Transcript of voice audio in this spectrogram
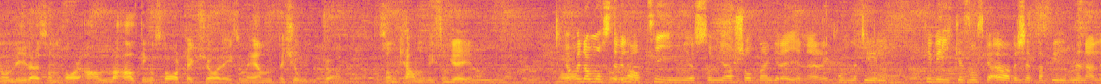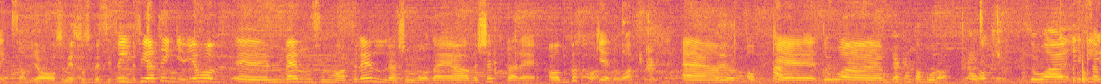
någon lirare som har alla, allting och Star Trek kör liksom en person tror jag. Som kan liksom grejerna. Ja men de måste väl ha team just som gör sådana grejer när det kommer till, till vilka som ska översätta filmerna liksom. Ja, som är så specifika. För, för jag tänker, jag har eh, en vän som har föräldrar som båda är översättare av böcker då. Ehm, och eh, då, Jag kan ta båda. Då liksom,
